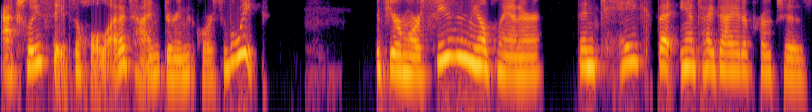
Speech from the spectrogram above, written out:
actually saves a whole lot of time during the course of a week. If you're a more seasoned meal planner, then take the anti diet approaches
